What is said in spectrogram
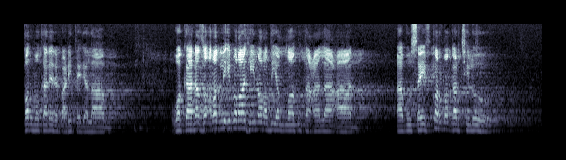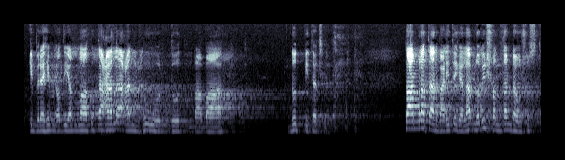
কর্মকারের বাড়িতে গেলাম। ওয়াকানা যরান লিইব্রাহিম রাদিয়াল্লাহু তাআলা আন। আবু সাইফ কর্মকার ছিল ইব্রাহিম রাদিয়াল্লাহু তাআলা আনহুর দুধ বাবা, দুধ পিতা ছিল। তো আমরা তার বাড়িতে গেলাম, নবীর সন্তানটা অসুস্থ।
